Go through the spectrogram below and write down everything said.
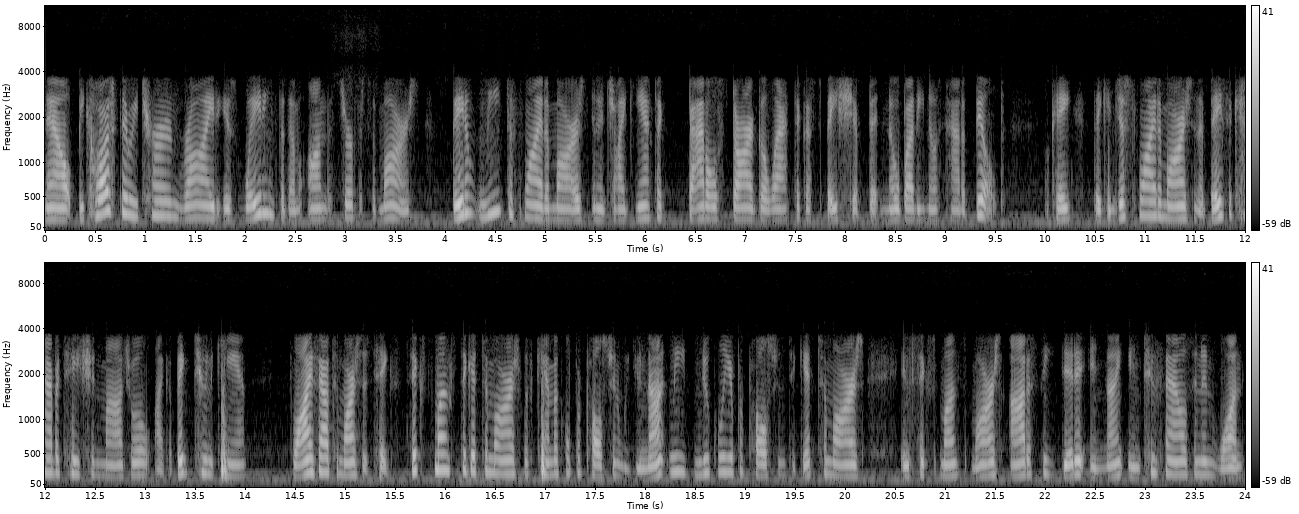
Now, because the return ride is waiting for them on the surface of Mars, they don't need to fly to Mars in a gigantic Battlestar Galactica spaceship that nobody knows how to build. Okay? They can just fly to Mars in a basic habitation module, like a big tuna can, flies out to Mars. It takes six months to get to Mars with chemical propulsion. We do not need nuclear propulsion to get to Mars in six months. Mars Odyssey did it in, in 2001.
